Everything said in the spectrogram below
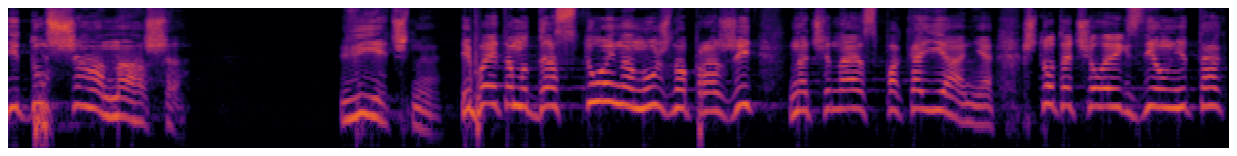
И душа наша вечная. И поэтому достойно нужно прожить, начиная с покаяния. Что-то человек сделал не так,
